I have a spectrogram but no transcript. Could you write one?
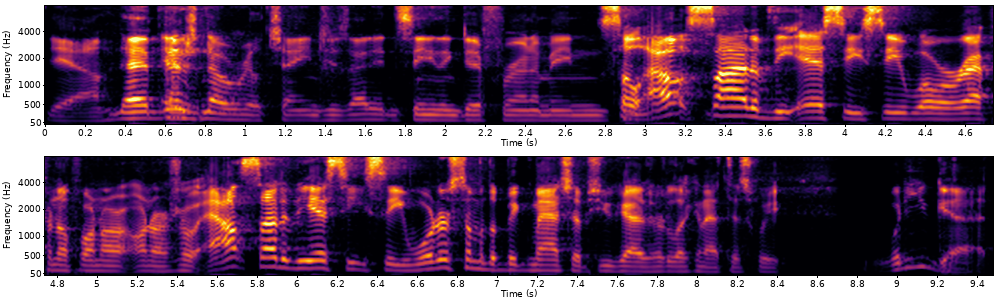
Yeah, there- there's no real changes. I didn't see anything different. I mean, So outside of the SEC, while we're wrapping up on our on our show, outside of the SEC, what are some of the big matchups you guys are looking at this week? what do you got?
